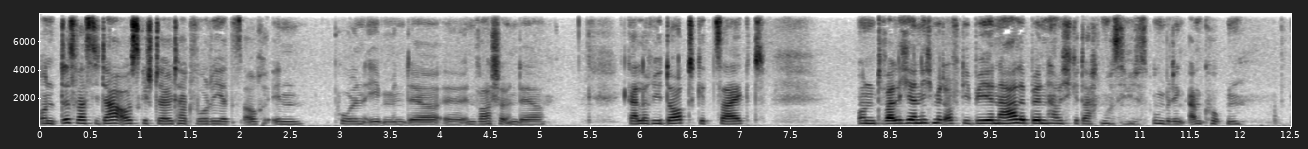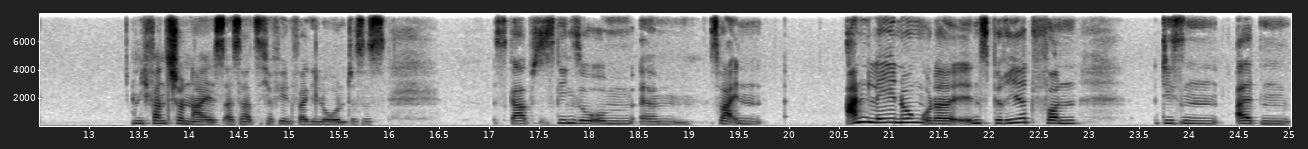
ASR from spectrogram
Und das, was sie da ausgestellt hat, wurde jetzt auch in Polen eben in der, äh, in Warschau in der Galerie dort gezeigt. Und weil ich ja nicht mit auf die Biennale bin, habe ich gedacht, muss ich mir das unbedingt angucken. Und ich fand es schon nice. Also hat sich auf jeden Fall gelohnt. Es ist es gab, es ging so um, ähm, es war in Anlehnung oder inspiriert von diesen alten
